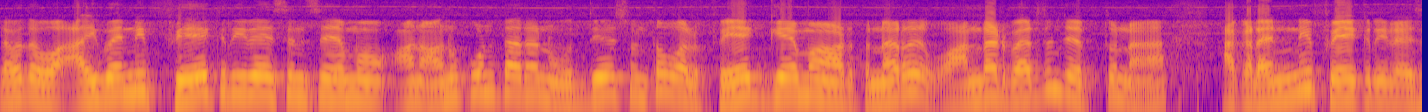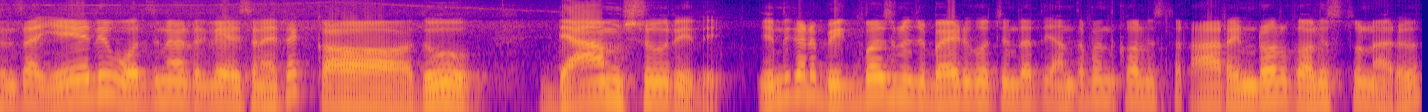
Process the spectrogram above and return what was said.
లేకపోతే ఇవన్నీ ఫేక్ రిలేషన్స్ ఏమో అని అనుకుంటారనే ఉద్దేశంతో వాళ్ళు ఫేక్ గేమ్ ఆడుతున్నారు. హండ్రెడ్ పర్సెంట్ చెప్తున్నా అక్కడ అన్ని ఫేక్ రిలేషన్స్ ఏది ఒరిజినల్ రిలేషన్ అయితే కాదు. డ్యామ్ షూర్ ఇది. ఎందుకంటే బిగ్ బాస్ నుంచి బయటకు వచ్చిన తర్వాత ఎంతమంది కలుస్తారు? ఆ రెండు రోజులు కలుస్తున్నారు.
